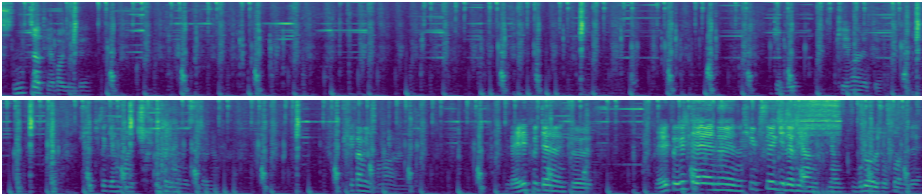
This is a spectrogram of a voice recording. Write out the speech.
진짜 대박인데. 이게 목 개많을 때 휩쓸기 한 방에 촥 터지면 진짜 그냥 쾌감이 장난 아니야. 메리플 때는 그 메리플 1때는 휩쓸기를 그냥 그냥 물어줬었는데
